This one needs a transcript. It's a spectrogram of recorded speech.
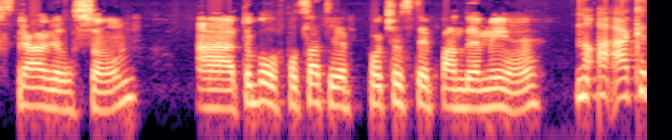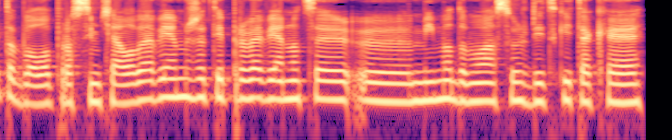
strávil som a to bolo v podstate počas tej pandémie. No a aké to bolo, prosím ťa? Lebo ja viem, že tie prvé Vianoce uh, mimo domova sú vždycky také,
